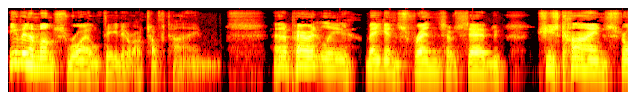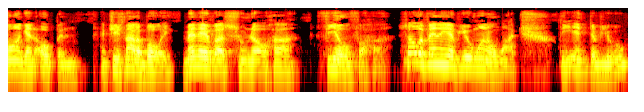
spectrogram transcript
Even amongst royalty, there are tough times. And apparently, Meghan's friends have said she's kind, strong, and open, and she's not a bully. Many of us who know her feel for her. So if any of you want to watch the interview.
